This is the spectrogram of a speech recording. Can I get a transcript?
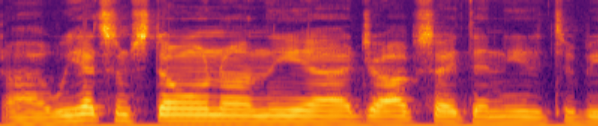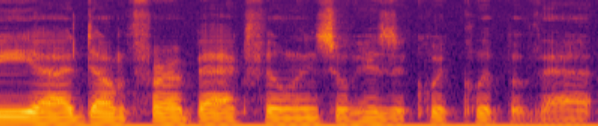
uh, we had some stone on the uh, job site that needed to be uh, dumped for our backfilling, so here's a quick clip of that.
